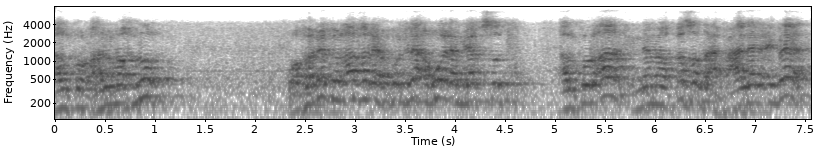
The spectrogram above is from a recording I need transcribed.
القرآن مخلوق. وفريق آخر يقول لا هو لم يقصد القرآن إنما قصد أفعال العباد.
